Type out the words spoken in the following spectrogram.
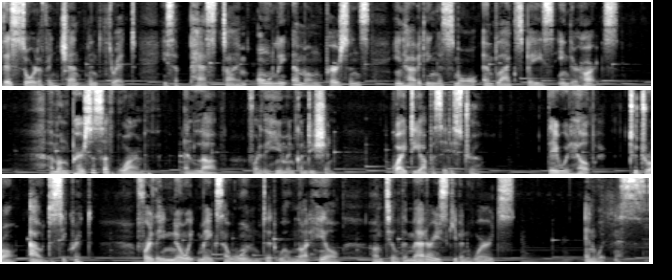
This sort of enchantment threat is a pastime only among persons inhabiting a small and black space in their hearts. Among persons of warmth and love for the human condition, quite the opposite is true. They would help to draw out the secret, for they know it makes a wound that will not heal until the matter is given words and witness.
